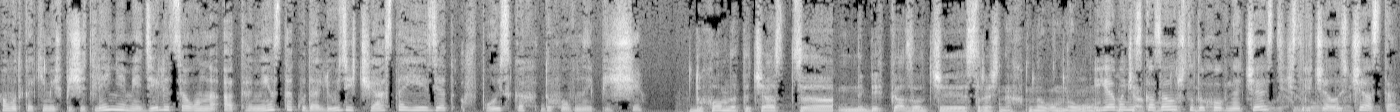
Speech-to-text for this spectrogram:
Вот какими впечатлениями делится он от места, куда люди часто ездят в поисках духовной пищи. Духовната част не бих казал, че срещнах много-много. Я бы не сказал, что духовная часть встречалась часто.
